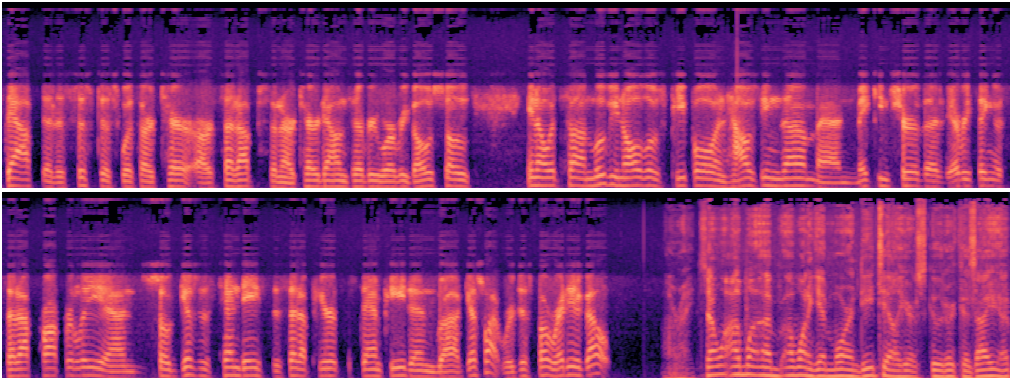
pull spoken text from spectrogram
staff that assist us with our tear, our setups and our teardowns everywhere we go. So, you know, it's uh, moving all those people and housing them and making sure that everything is set up properly. And so it gives us 10 days to set up here at the Stampede. And uh, guess what? We're just about ready to go. All right. So I, I, I want to get more in detail here, Scooter, because I, I,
